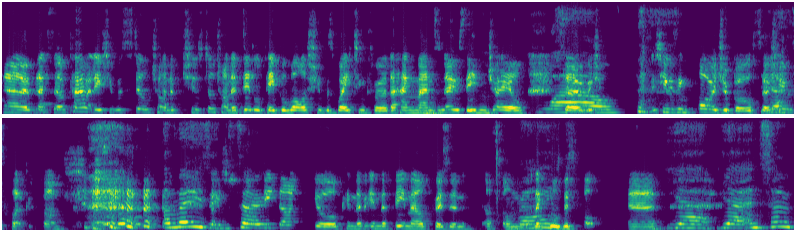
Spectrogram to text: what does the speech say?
No, bless her. Apparently, she was still trying to she was still trying to diddle people while she was waiting for the hangman's noose in jail. Wow, She was incorrigible, so Yeah. she was quite good fun. amazing. So She died in York in the in the female prison on what they Right. call the top. Yeah. yeah, yeah, and so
